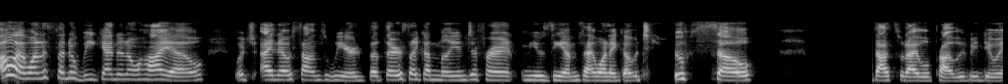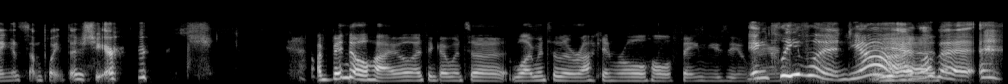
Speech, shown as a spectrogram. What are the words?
"Oh, I want to spend a weekend in Ohio," which I know sounds weird, but there's like a million different museums I want to go to, so that's what I will probably be doing at some point this year. I've been to Ohio. I think I went to well, I went to the Rock and Roll Hall of Fame Museum. In there. Cleveland, yeah, I love it.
